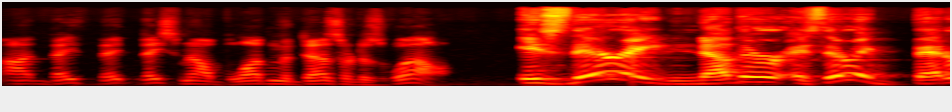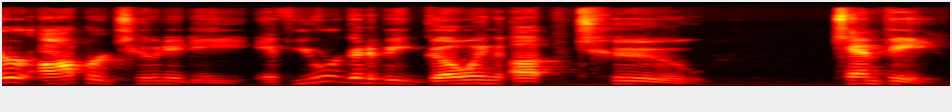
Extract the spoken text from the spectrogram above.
uh, they, they they smell blood in the desert as well. Is there another? Is there a better opportunity if you were going to be going up to Tempe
